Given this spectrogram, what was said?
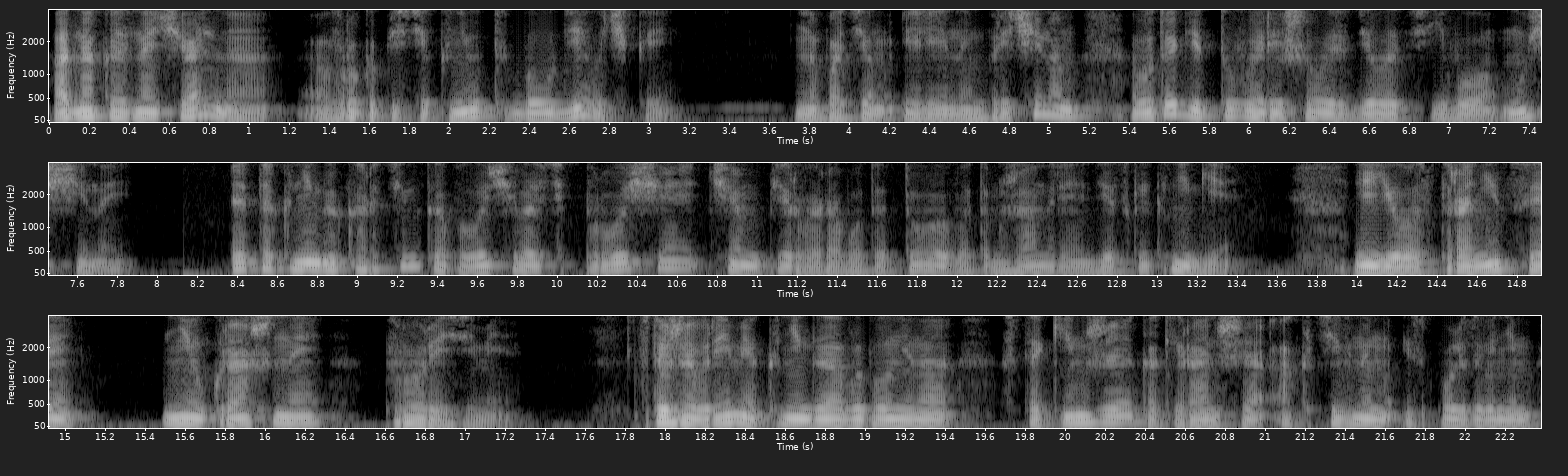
Однако изначально в рукописи Кнют был девочкой – но по тем или иным причинам в итоге Тува решила сделать его мужчиной. Эта книга-картинка получилась проще, чем первая работа Тувы в этом жанре детской книги. Ее страницы не украшены прорезями. В то же время книга выполнена с таким же, как и раньше, активным использованием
